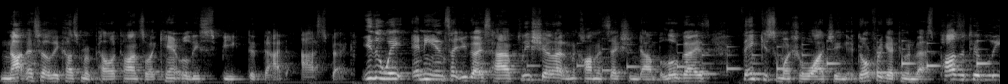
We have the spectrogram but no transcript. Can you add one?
not necessarily a customer of Peloton, so I can't really speak to that aspect. Either way, any insight you guys have, please share that in the comment section down below, guys. Thank you so much for watching. Don't forget to invest positively,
